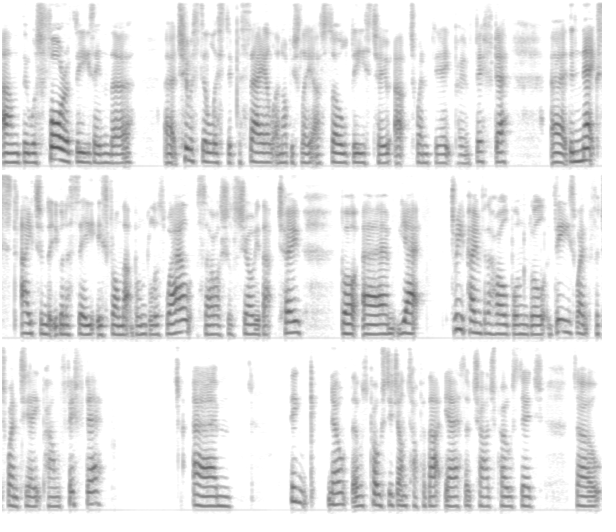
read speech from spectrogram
And there was four of these in there. Uh, two are still listed for sale, and obviously I've sold these two at £28.50. Uh, the next item that you're going to see is from that bundle as well, so I shall show you that too. But um, yeah, £3 for the whole bundle. These went for £28.50. Um, I think, no, there was postage on top of that, yeah, so charge postage. So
